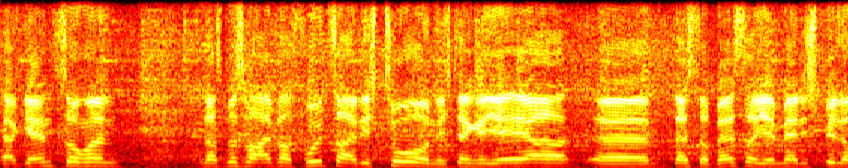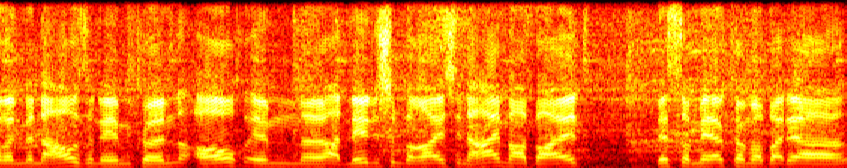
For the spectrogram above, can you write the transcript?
Ergänzungen und das müssen wir einfach frühzeitig tun. Ich denke, je eher, äh, desto besser, je mehr die Spielerinnen mit nach Hause nehmen können, auch im äh, athletischen Bereich, in der Heimarbeit, desto mehr können wir bei, der,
